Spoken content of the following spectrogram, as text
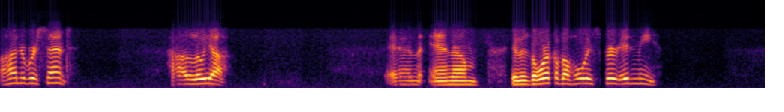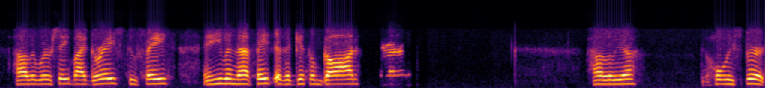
a hundred percent hallelujah and and um it was the work of the holy spirit in me Hallelujah. We're saved by grace through faith, and even that faith is a gift from God. Hallelujah. The Holy Spirit.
